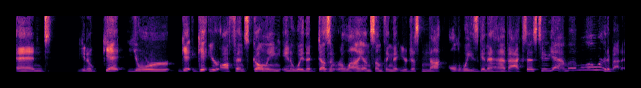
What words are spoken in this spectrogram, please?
And you know get your get get your offense going in a way that doesn't rely on something that you're just not always going to have access to yeah I'm, I'm a little worried about it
